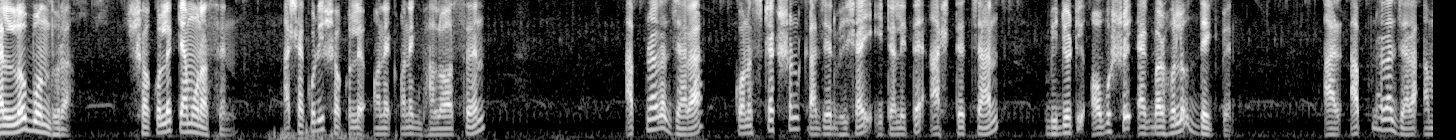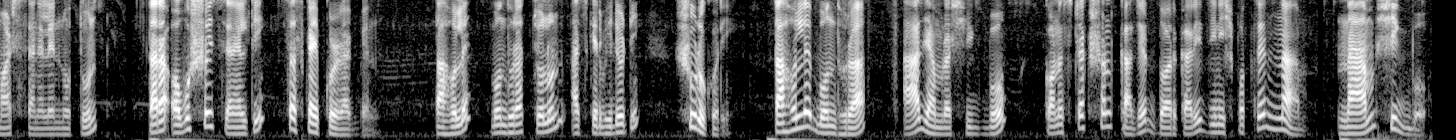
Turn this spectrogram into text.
Hello বন্ধুরা, সকলে কেমন আছেন? আশা করি সকলে অনেক অনেক ভালো আছেন। আপনারা যারা কনস্ট্রাকশন কাজের ভিসায় ইটালিতে আসতে চান, ভিডিওটি অবশ্যই একবার হলেও দেখবেন। আর আপনারা যারা আমার চ্যানেলে নতুন, তারা অবশ্যই চ্যানেলটি সাবস্ক্রাইব করে রাখবেন। তাহলে বন্ধুরা, চলুন আজকের ভিডিওটি শুরু করি। তাহলে বন্ধুরা আজ আমরা শিখব কনস্ট্রাকশন কাজের দরকারি জিনিসপত্রের নাম। নাম শিখব।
